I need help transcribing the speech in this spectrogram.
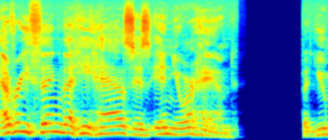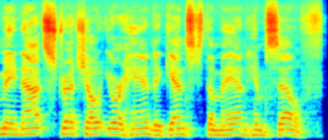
everything that he has is in your hand, but you may not stretch out your hand against the man himself.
